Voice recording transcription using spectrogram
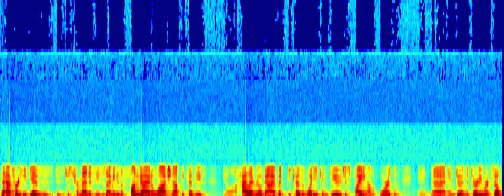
the effort he gives is, is just tremendous. He's just, I mean, he's a fun guy to watch, not because he's, you know, a highlight reel guy, but because of what he can do just fighting on the boards and, and uh, and doing the dirty work. So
